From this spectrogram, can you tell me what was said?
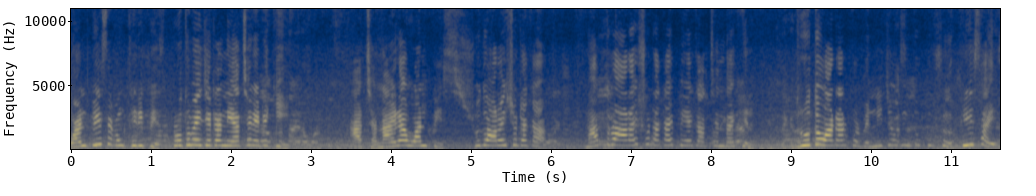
ওয়ান পিস এবং থ্রি পিস প্রথমে যেটা নিয়ে আছেন, এটা কি? আচ্ছা নাইরা ওয়ান পিস শুধু আড়াইশো টাকা? মাত্র আড়াইশো টাকায় পেয়ে যাচ্ছেন, দেখেন। দ্রুত অর্ডার করবেন। নিচেও কিন্তু খুব সুন্দর। ফ্রি সাইজ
